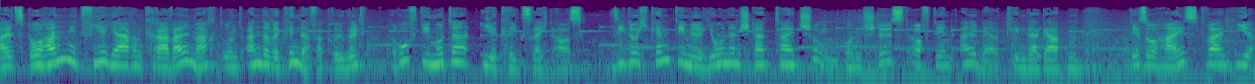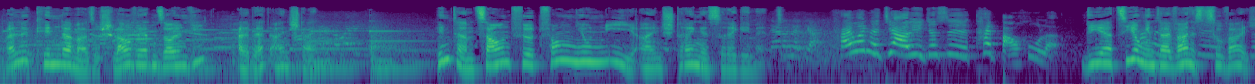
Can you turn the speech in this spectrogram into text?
Als Bohan mit vier Jahren Krawall macht und andere Kinder verprügelt, ruft die Mutter ihr Kriegsrecht aus. Sie durchkämmt die Millionenstadt Taichung und stößt auf den Albert-Kindergarten, der so heißt, weil hier alle Kinder mal so schlau werden sollen wie Albert Einstein. Hinterm Zaun führt Fong Yun-i ein strenges Regiment. Die Erziehung in Taiwan ist zu weich.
